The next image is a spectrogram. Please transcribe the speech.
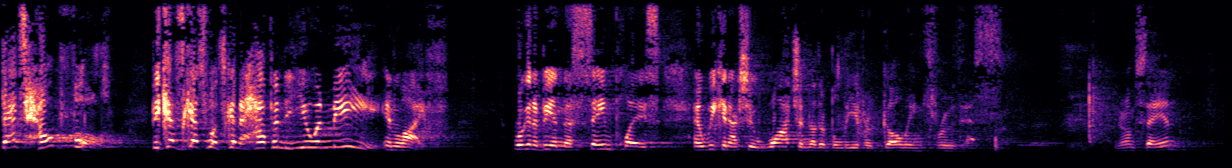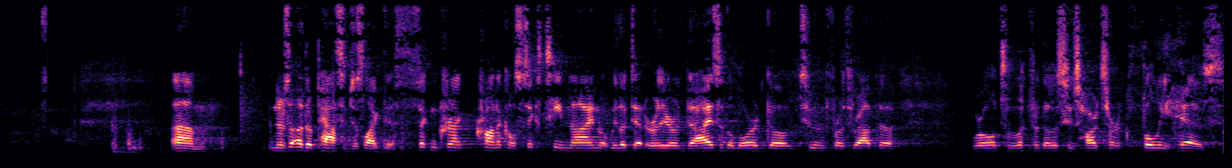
That's helpful. Because guess what's going to happen to you and me in life? We're going to be in the same place and we can actually watch another believer going through this. You know what I'm saying? Um, and there's other passages like this. Second Chronicles 16:9, what we looked at earlier, the eyes of the Lord go to and fro throughout the world to look for those whose hearts are fully his.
